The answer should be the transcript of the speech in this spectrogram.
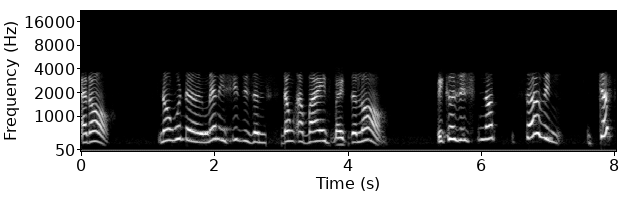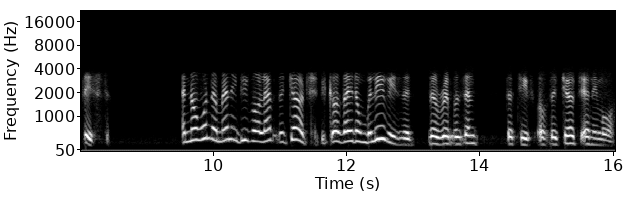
at all. No wonder many citizens don't abide by the law because it's not serving justice. And no wonder many people left the church because they don't believe in the, the representative of the church anymore.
